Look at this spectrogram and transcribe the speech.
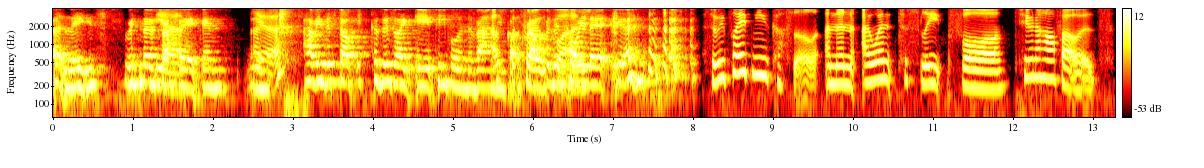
At least with no traffic and. and Yeah. having to stop because there's like eight people in the van. As You've got to stop for the flies. toilet. Yeah. So we played Newcastle, and then I went to sleep for two and a half hours,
